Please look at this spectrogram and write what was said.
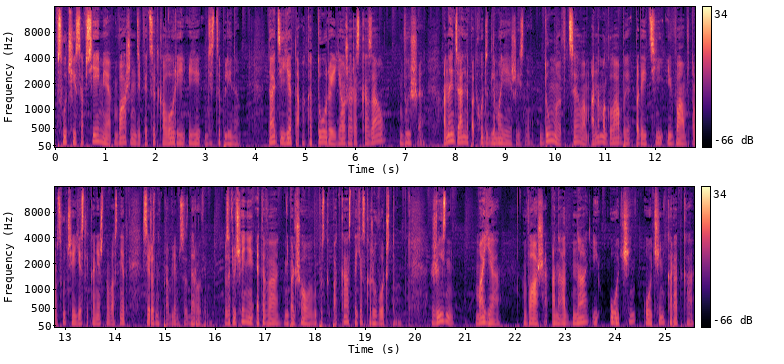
В случае со всеми важен дефицит калорий и дисциплина. Та диета, о которой я уже рассказал, выше. Она идеально подходит для моей жизни. Думаю, в целом она могла бы подойти и вам, в том случае, если, конечно, у вас нет серьезных проблем со здоровьем. В заключение этого небольшого выпуска подкаста я скажу вот что. Жизнь моя, ваша, она одна и очень-очень коротка.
